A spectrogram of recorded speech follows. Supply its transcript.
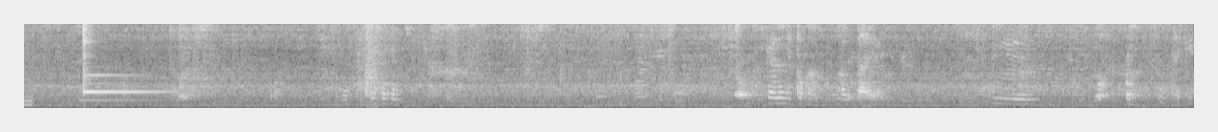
Kaya dito ka. Mag tayo. Sige.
